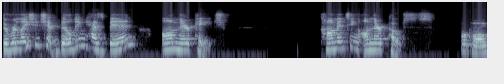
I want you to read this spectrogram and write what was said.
The relationship building has been on their page, commenting on their posts, Okay,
